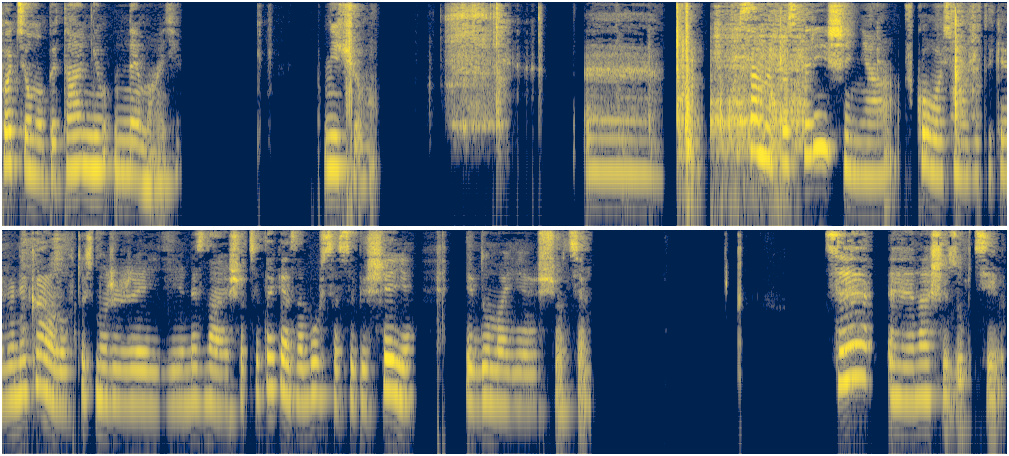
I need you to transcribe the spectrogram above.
По цьому питанню немає. Нічого. Е, Саме просте рішення в когось може таке виникало, хтось може вже і не знає, що це таке, забувся собі шиє і думає, що це. Це е, наші зубці.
